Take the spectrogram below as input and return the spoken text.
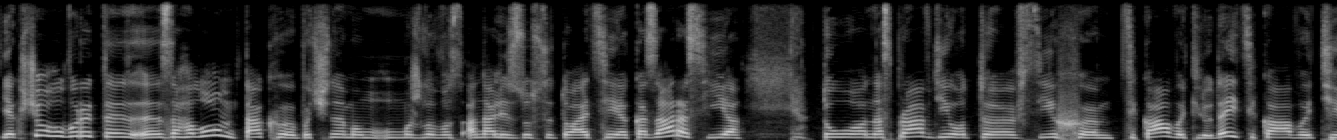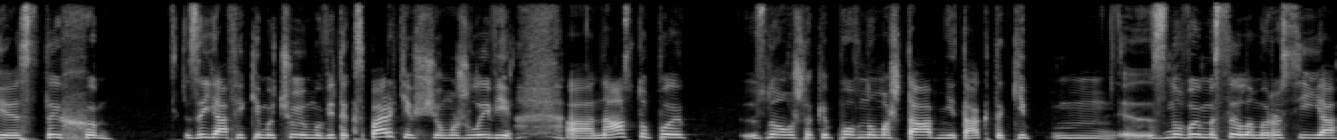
Якщо говорити е, загалом, так е, почнемо можливо з аналізу ситуації, яка зараз є, то насправді, от е, всіх цікавить, людей цікавить з тих заяв, які ми чуємо від експертів, що можливі наступи. Знову ж таки, повномасштабні, так такі е, з новими силами Росія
